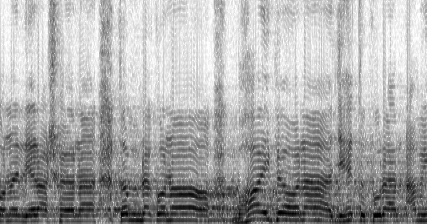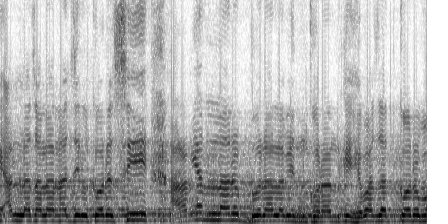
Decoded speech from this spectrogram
কোনো নিরাশ হয় না, তোমরা কোনো ভয় পেও না। যেহেতু কোরআন আমি আল্লাহ তালা নাজিল করেছি, আর আমি আল্লাহ রব্বুল আলমিন কোরআনকে হেফাজত করব।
